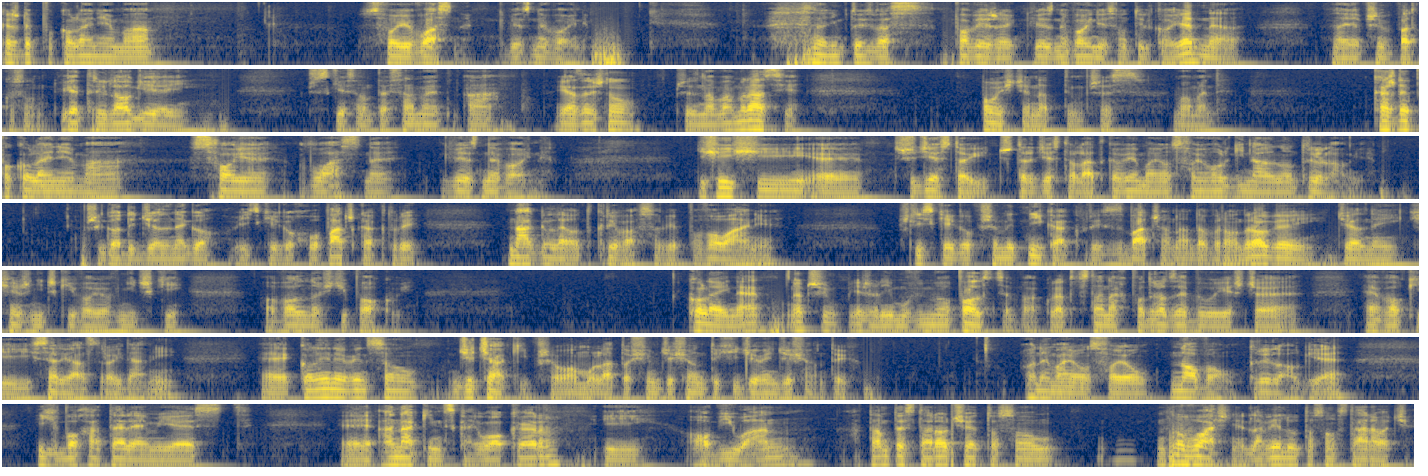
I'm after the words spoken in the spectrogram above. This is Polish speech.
Każde pokolenie ma swoje własne Gwiezdne Wojny. Zanim ktoś z Was powie, że Gwiezdne Wojny są tylko jedne, a w najlepszym wypadku są dwie trylogie i wszystkie są te same, a ja zresztą przyznam Wam rację. Pomyślcie nad tym przez moment. Każde pokolenie ma swoje własne Gwiezdne Wojny. Dzisiejsi 30 e, i 40-latkowie mają swoją oryginalną trylogię. Przygody dzielnego wiejskiego chłopaczka, który nagle odkrywa w sobie powołanie, śliskiego przemytnika, który zbacza na dobrą drogę i dzielnej księżniczki wojowniczki o wolność i pokój. Kolejne, znaczy jeżeli mówimy o Polsce, bo akurat w Stanach po drodze były jeszcze Ewoki i serial z droidami. E, kolejne więc są dzieciaki przełomu lat 80. i 90. One mają swoją nową trylogię. Ich bohaterem jest Anakin Skywalker i Obi-Wan, a tamte starocie to są, no właśnie, dla wielu to są starocie.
